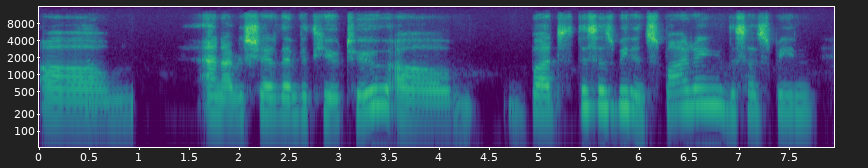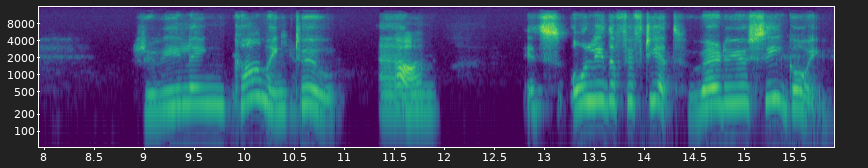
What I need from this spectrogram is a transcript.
Um, and I will share them with you too. Um, but this has been inspiring. This has been revealing, calming too. And it's only the 50th. Where do you see going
